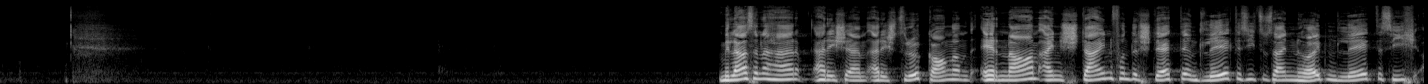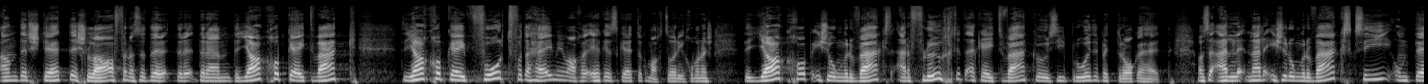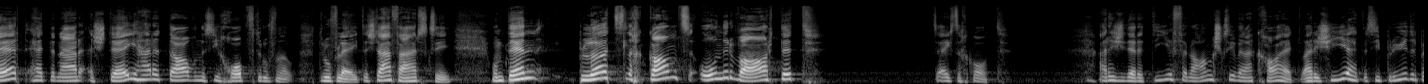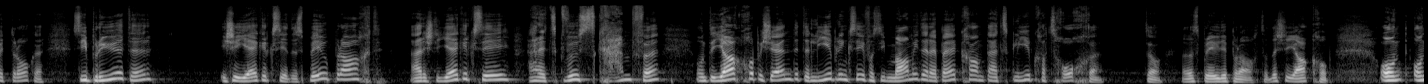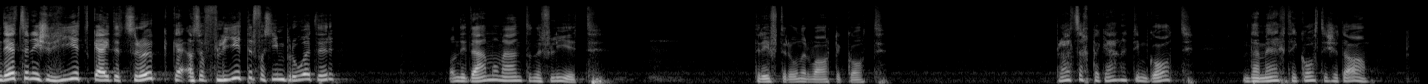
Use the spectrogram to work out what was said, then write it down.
wir lesen nachher, er ist, ähm, er ist zurückgegangen und er nahm einen Stein von der Stätte und legte sie zu seinen Häupten legte sich an der Stätte schlafen. Also der, der, der, ähm, der Jakob geht weg. Der Jakob geht fort von daheim. Ich habe das Ghetto gemacht, sorry. Komm, der Jakob ist unterwegs, er flüchtet, er geht weg, weil er seinen Bruder betrogen hat. Also er, dann war er unterwegs gewesen, und dort hat er dann einen Stein hergetan, wo er seinen Kopf drauf, drauf legt. Das war der Vers. Gewesen. Und dann plötzlich, ganz unerwartet, zeigt sich Gott. Er war in dieser tiefen Angst, die er hatte. Er ist hier, hat er seine Brüder betrogen. Sein Brüder war ein Jäger, er hat das Bild gebracht. Er war der Jäger, er hat gewusst zu kämpfen. Und der Jakob war der Liebling von seiner Mami, der Rebecca, und er hat es geliebt, zu kochen. So, das Bild gebracht. Das ist der Jakob. Und, und jetzt ist er hier, geht er zurück, also flieht er von seinem Bruder. Und in dem Moment, als er flieht, trifft er unerwartet Gott. Plötzlich begegnet ihm Gott und er merkt, hey, Gott ist ja da.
